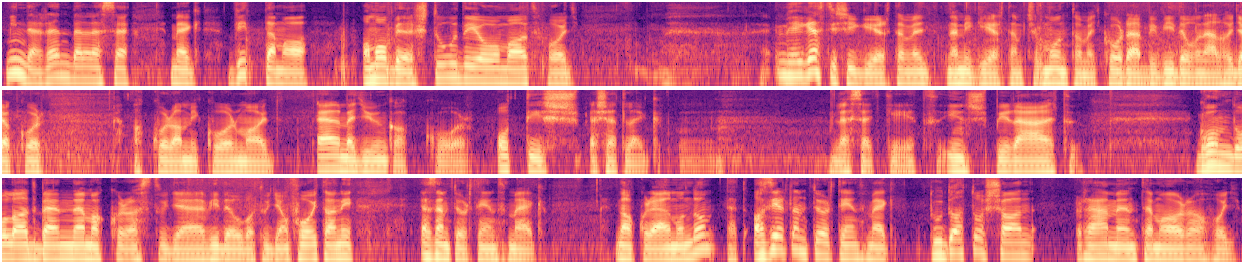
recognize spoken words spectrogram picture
minden rendben lesz-e, meg vittem a, a mobil stúdiómat, hogy még ezt is ígértem, egy, nem ígértem, csak mondtam egy korábbi videónál, hogy akkor, akkor amikor majd elmegyünk, akkor ott is esetleg lesz egy-két inspirált gondolat bennem, akkor azt ugye videóba tudjam folytani. Ez nem történt meg. Na akkor elmondom, tehát azért nem történt meg, tudatosan rámentem arra, hogy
